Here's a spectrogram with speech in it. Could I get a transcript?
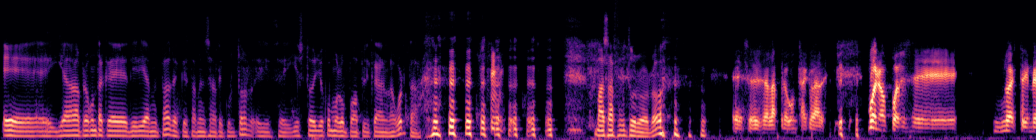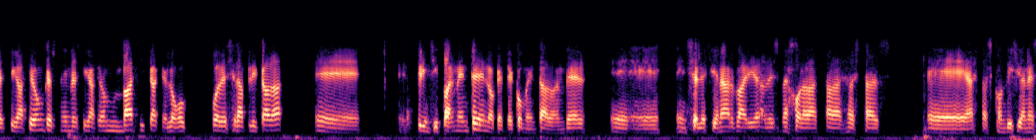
Eh, y ahora la pregunta que diría mi padre, que también es agricultor, y dice, ¿y esto yo cómo lo puedo aplicar en la huerta? Más a futuro, ¿no? Esa es la pregunta clave. Bueno, pues eh, nuestra investigación, que es una investigación básica que luego puede ser aplicada eh, principalmente en lo que te he comentado, en ver eh, en seleccionar variedades mejor adaptadas a estas eh, a estas condiciones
